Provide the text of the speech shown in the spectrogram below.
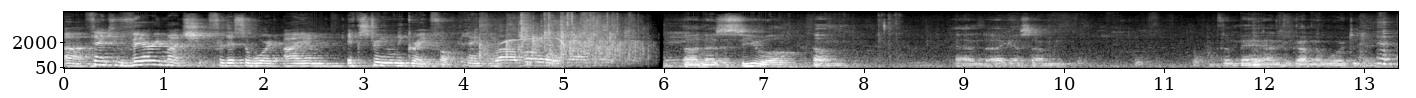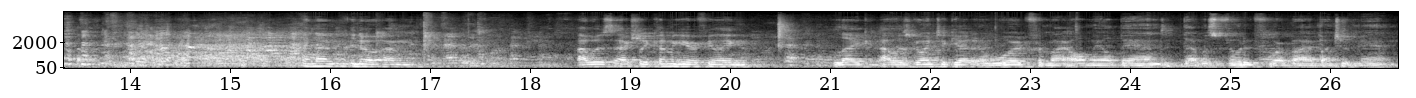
uh, thank you very much for this award. I am extremely grateful. Thank you. Bravo. Uh, nice to see you all. Um, and I guess I'm the man who got an award today. Uh, and I'm, you know, I'm, I was actually coming here feeling like I was going to get an award for my all-male band that was voted for by a bunch of men.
